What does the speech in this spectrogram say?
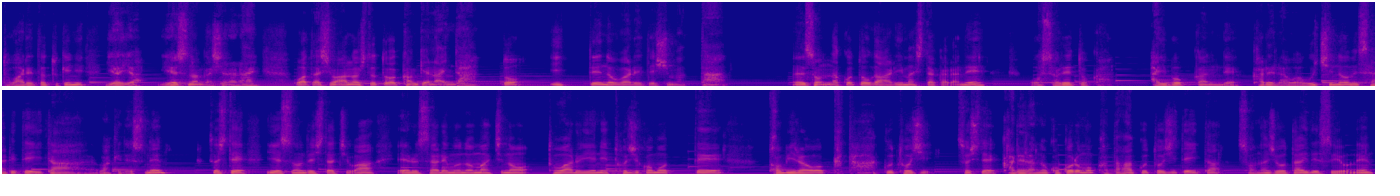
問われた時に、いやいや、イエスなんか知らない。私はあの人とは関係ないんだ。と言って逃れてしまった。そんなことがありましたからね、恐れとか敗北感で彼らは打ちのめされていたわけですね。そしてイエスの弟子たちはエルサレムの町のとある家に閉じこもって扉を固く閉じ、そして彼らの心も固く閉じていた、そんな状態ですよね。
